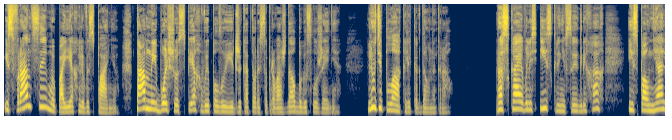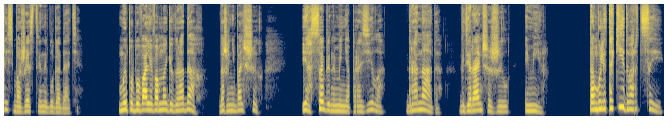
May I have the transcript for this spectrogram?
Из Франции мы поехали в Испанию. Там наибольший успех выпал Луиджи, который сопровождал богослужение. Люди плакали, когда он играл. Раскаивались искренне в своих грехах и исполнялись божественной благодати. Мы побывали во многих городах, даже небольших, и особенно меня поразила Гранада, где раньше жил эмир. Там были такие дворцы,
